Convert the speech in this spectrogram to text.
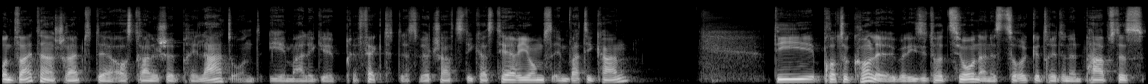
Und weiter schreibt der australische Prälat und ehemalige Präfekt des Wirtschaftsdikasteriums im Vatikan, die Protokolle über die Situation eines zurückgetretenen Papstes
